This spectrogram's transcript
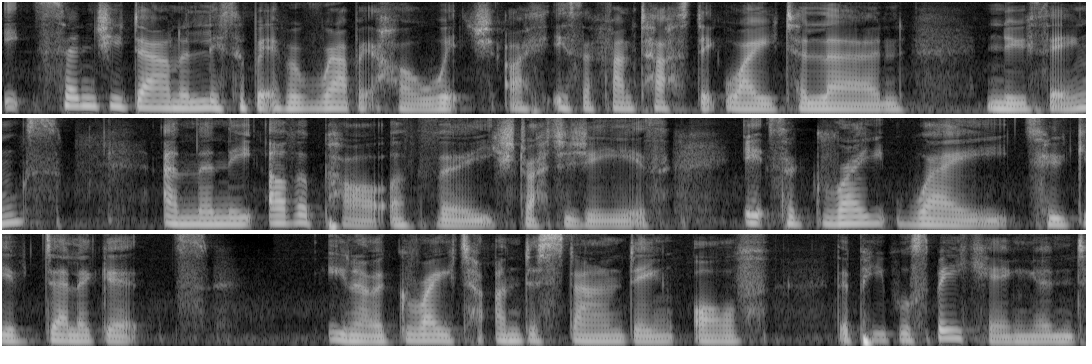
it sends you down a little bit of a rabbit hole, which is a fantastic way to learn new things. And then the other part of the strategy is it's a great way to give delegates, you know, a greater understanding of the people speaking and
